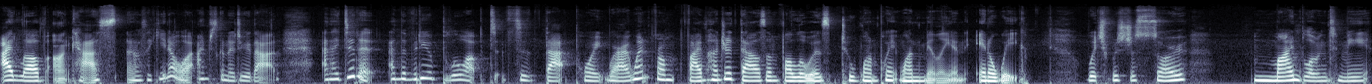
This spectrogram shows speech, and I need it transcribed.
I love Aunt Cass. And I was like, you know what, I'm just going to do that. And I did it. And the video blew up to that point where I went from 500,000 followers to 1.1 million in a week, which was just so mind blowing to me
